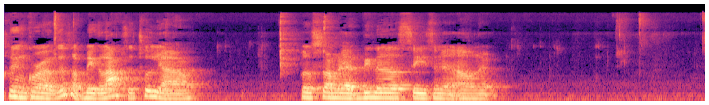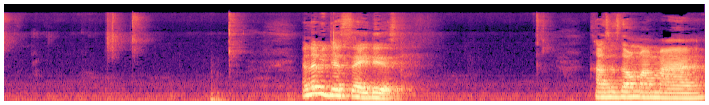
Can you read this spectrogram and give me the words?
Clean crab. This is a big lobster too, y'all. Put some of that Be Love seasoning on it. And let me just say this. Because it's on my mind.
